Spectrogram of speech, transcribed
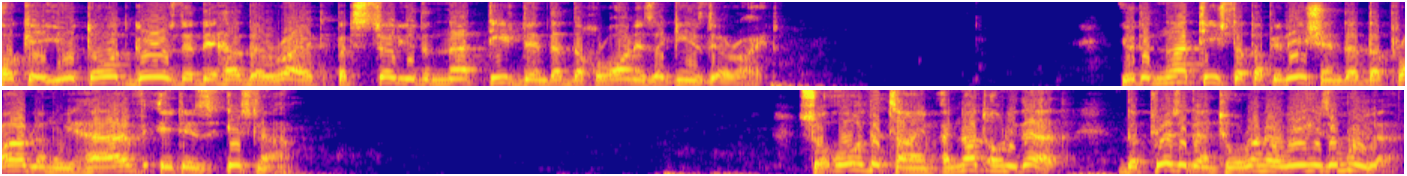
Okay, you taught girls that they have their right, but still you did not teach them that the Quran is against their right. You did not teach the population that the problem we have, it is Islam. So all the time, and not only that, the president who ran away is a mullah.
